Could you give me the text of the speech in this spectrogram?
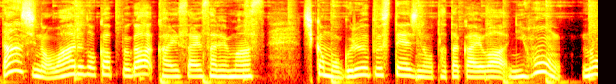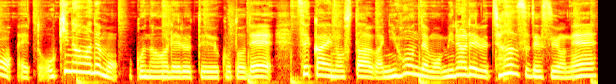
男子のワールドカップが開催されます。しかもグループステージの戦いは日本の、えっと、沖縄でも行われるということで世界のスターが日本でも見られるチャンスですよね。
